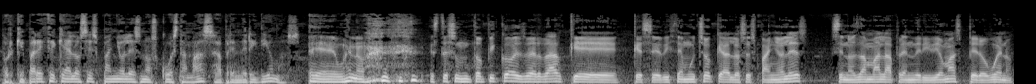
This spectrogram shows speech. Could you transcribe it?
Porque parece que a los españoles nos cuesta más aprender idiomas. Eh, bueno, este es un tópico, es verdad que, que se dice mucho que a los españoles se nos da mal aprender idiomas, pero bueno,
